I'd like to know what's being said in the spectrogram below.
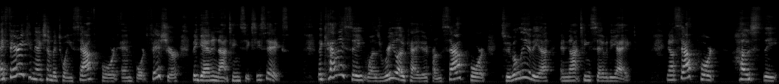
A ferry connection between Southport and Fort Fisher began in 1966. The county seat was relocated from Southport to Bolivia in 1978. Now, Southport hosts the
